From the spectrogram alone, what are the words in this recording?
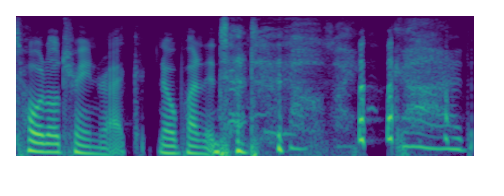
total train wreck no pun intended Oh my god.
